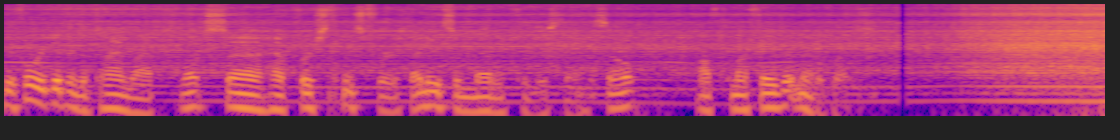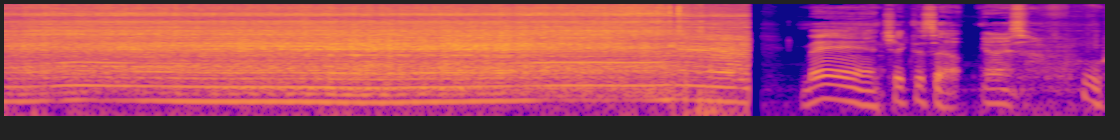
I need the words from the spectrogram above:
Before we get into time lapse, let's uh, have first things first. I need some metal for this thing, so off to my favorite metal place. Check this out, guys. Whew.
